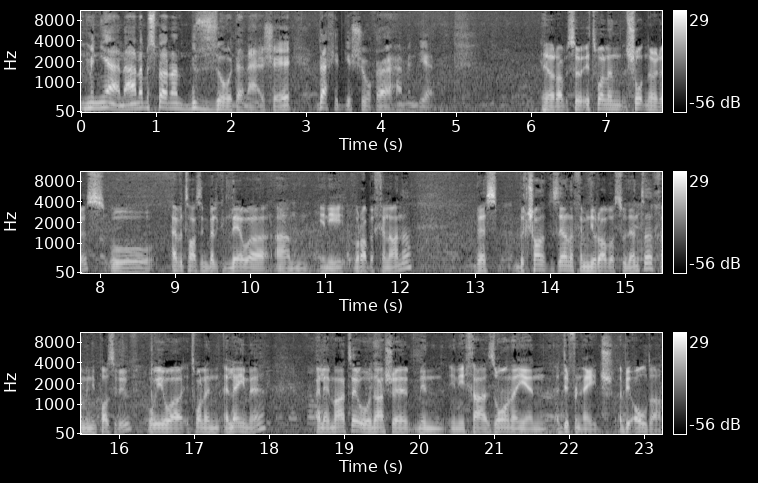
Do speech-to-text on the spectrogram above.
منيانا. أنا بسبارا بزو دناشي داخل قشوقها منديات Ja, Rob, so it's well in short notice و advertising بالك دليوة um, يعني رابع خلانة بس بخشان غزالنا خمني رابع سودنتا خمني positive ويوا it's well in أليمة Elemate و ناشا من يعني خا زونا ين a different age, a bit older,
